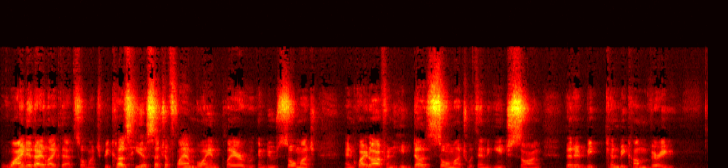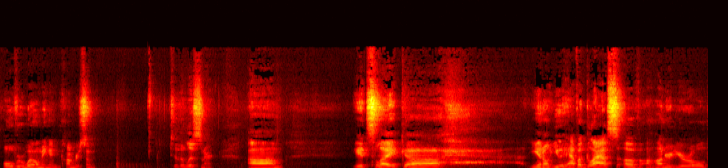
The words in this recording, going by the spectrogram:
why did I like that so much? Because he is such a flamboyant player who can do so much, and quite often he does so much within each song that it be, can become very overwhelming and cumbersome to the listener. Um, it's like, uh, you know, you have a glass of a hundred year old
